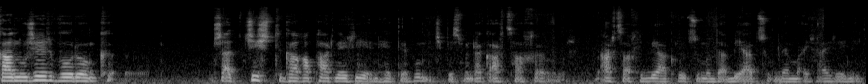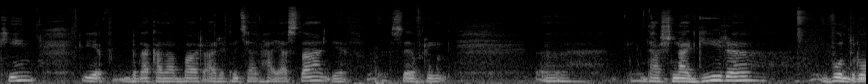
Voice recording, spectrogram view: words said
Կան ուժեր, որոնք շատ ճիշտ գաղափարների են հետևում, ինչպես մենակ Արցախը, Արցախի միակրությունը դա միացումն է մայր հայրենիքին եւ բնականաբար Արևմտյան Հայաստան եւ Սևրի դաշնագիրը Վուդրո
